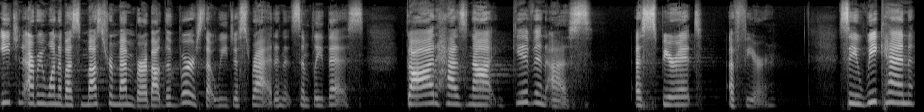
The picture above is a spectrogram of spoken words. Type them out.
each and every one of us must remember about the verse that we just read, and it's simply this God has not given us a spirit of fear. See, we can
